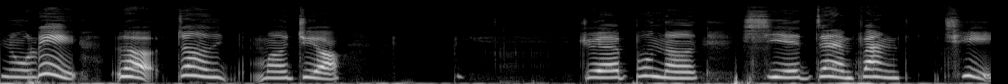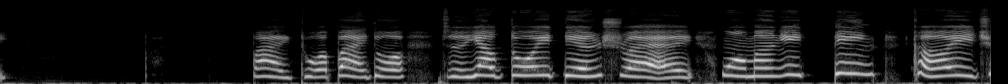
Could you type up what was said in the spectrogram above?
努力了这么久，绝不能歇战放弃。拜托，拜托，只要多一点水，我们一定可以去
